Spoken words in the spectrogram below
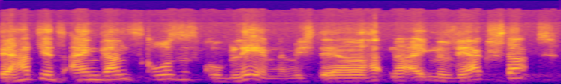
Der hat jetzt ein ganz großes Problem, nämlich der hat eine eigene Werkstatt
